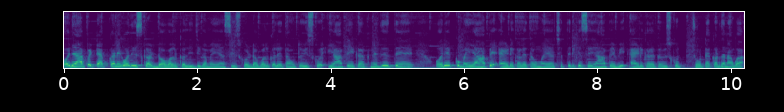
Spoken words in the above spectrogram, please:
और यहाँ पे टैप करने के बाद इसका डबल कर लीजिएगा। मैं यहाँ से इसको डबल कर लेता हूँ। तो इसको यहाँ पे एक रखने देते हैं और एक को मैं यहाँ पे ऐड कर लेता हूँ, मैं अच्छे तरीके से यहाँ पे भी ऐड कर लेता हूँ, इसको छोटा कर देना होगा।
